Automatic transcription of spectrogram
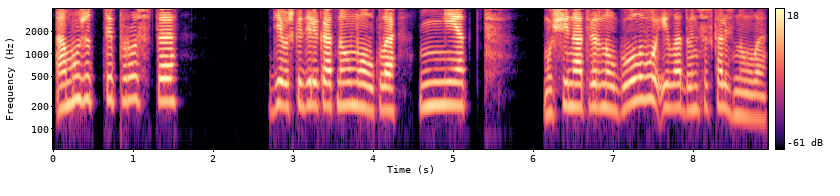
А может, ты просто...» Девушка деликатно умолкла. «Нет». Мужчина отвернул голову, и ладонь соскользнула.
